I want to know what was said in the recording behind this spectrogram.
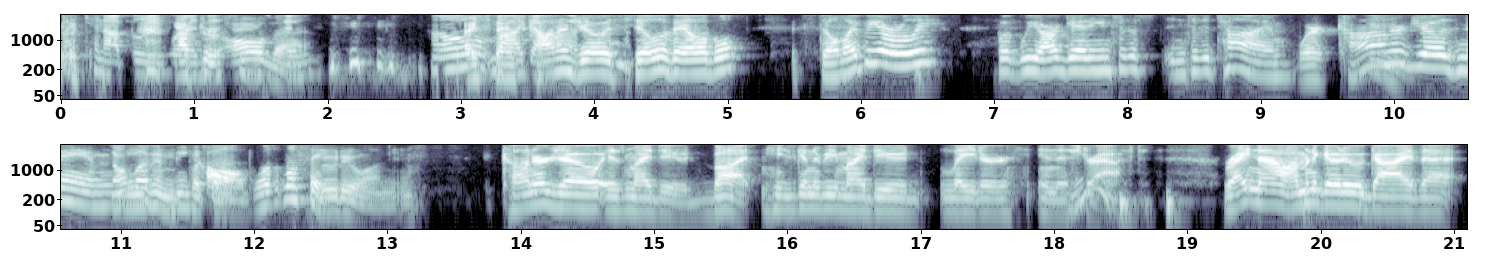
I cannot believe we're after all that. oh all right, Spence, Connor Joe is still available. It still might be early, but we are getting into this into the time where Connor hmm. Joe's name don't let him be put called. We'll we'll see. Voodoo on you. Connor Joe is my dude, but he's going to be my dude later in this hmm. draft. Right now, I'm going to go to a guy that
